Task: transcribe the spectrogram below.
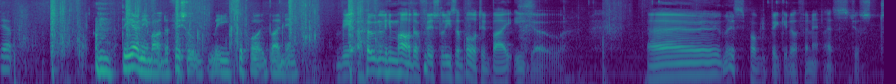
Yep. the only mod officially supported by me. The only mod officially supported by Ego. Uh, this is probably big enough, isn't it? Let's just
